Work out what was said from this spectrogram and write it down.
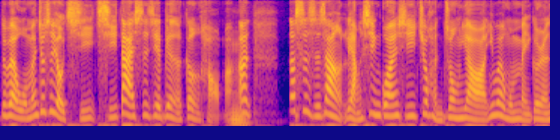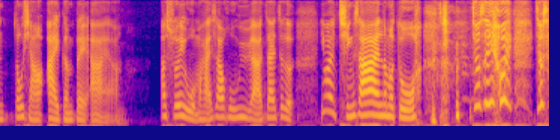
对不对？我们就是有期期待世界变得更好嘛。啊，那事实上两性关系就很重要啊，因为我们每个人都想要爱跟被爱啊。啊，所以我们还是要呼吁啊，在这个因为情杀爱那么多，就是因为就是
